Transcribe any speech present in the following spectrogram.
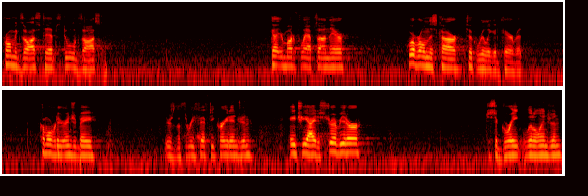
Chrome exhaust tips, dual exhaust. Got your mud flaps on there. Whoever owned this car took really good care of it come over to your engine bay. There's the 350 crate engine. HEI distributor. Just a great little engine.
